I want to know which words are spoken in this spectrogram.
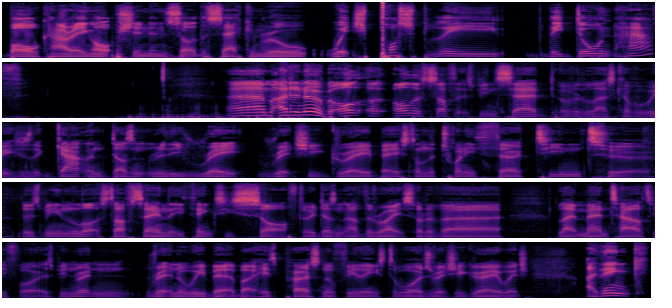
ball carrying option in sort of the second row, which possibly they don't have. Um, I don't know, but all all the stuff that's been said over the last couple of weeks is that Gatland doesn't really rate Richie Gray based on the 2013 tour. There's been a lot of stuff saying that he thinks he's soft or he doesn't have the right sort of uh, like mentality for it. It's been written written a wee bit about his personal feelings towards Richie Gray, which I think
